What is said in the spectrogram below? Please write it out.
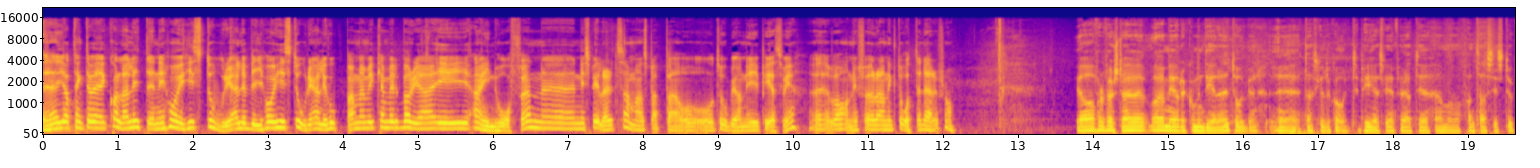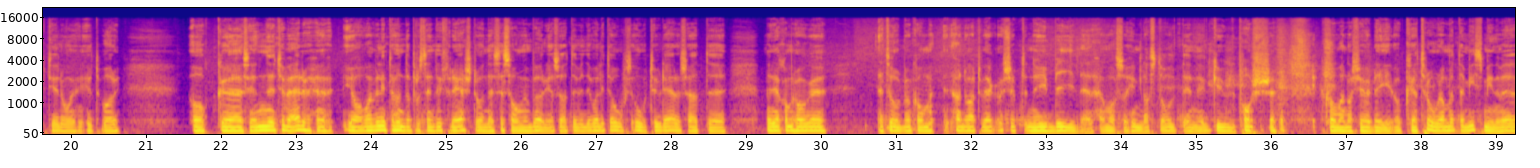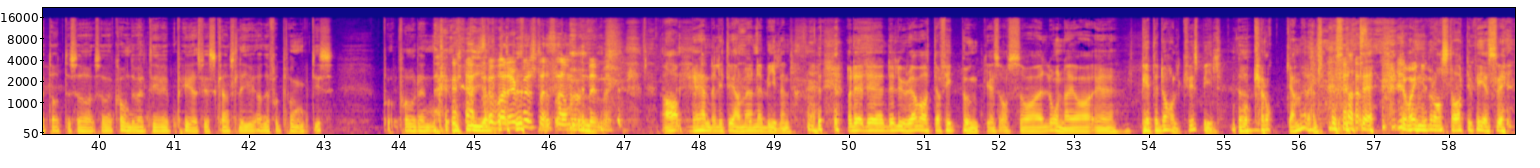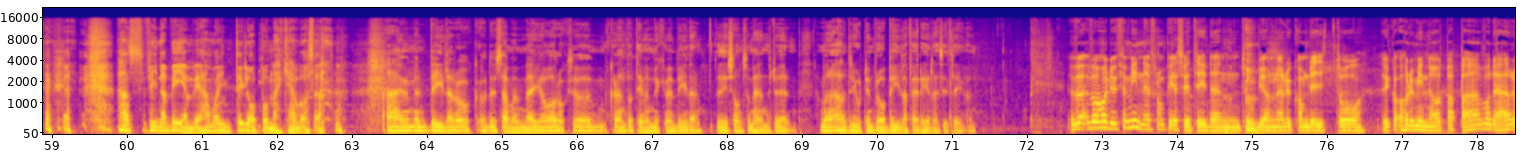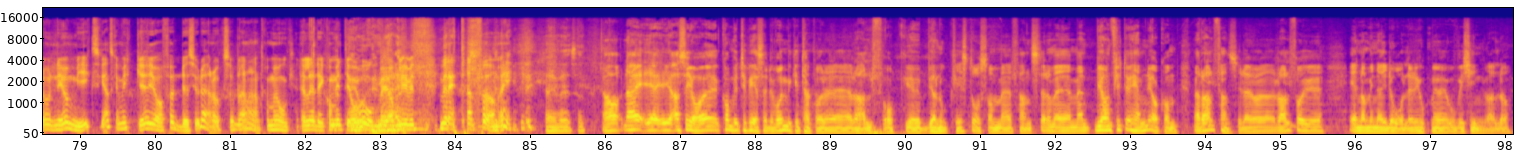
Eh, jag tänkte kolla lite, ni har ju historia, eller vi har ju historia allihopa, men vi kan väl börja i Eindhoven. Eh, ni spelade tillsammans, pappa och, och Torbjörn, i PSV. Eh, vad har ni för anekdoter därifrån? Ja, för det första var jag med och rekommenderade Torbjörn att han skulle komma till PSV för att han var fantastiskt duktig då i Göteborg. Och eh, sen tyvärr, eh, jag var väl inte hundraprocentigt fräsch då när säsongen började så att det, det var lite otur där. Så att, eh, men jag kommer ihåg eh, att Torbjörn kom, hade varit iväg och köpt en ny bil där. Han var så himla stolt. En gul Porsche kom han och körde i. Och jag tror, om jag inte missminner mig Totte, så, så kom det väl till PSVs kansli och hade fått punktis på, på den nya. så var det första sambanden med. Ja, det hände lite grann med den där bilen. och det, det, det luriga var att jag fick punkis och så lånade jag eh, Peter Dahlqvists bil och krockade med den. så att, eh, det var ingen bra start i PSV. Hans fina BMW, han var inte glad på mig kan jag bara säga. Nej, men bilar och, och det är samma med mig. Jag har också klantat till mig mycket med bilar. Det är sånt som händer tyvärr. Man har aldrig gjort en bra bilaffär i hela sitt liv. Va, vad har du för minne från PSV-tiden Torbjörn när du kom dit och har du minne av att pappa var där och ni umgicks ganska mycket? Jag föddes ju där också bland annat, kommer jag ihåg. Eller det kommer inte jag ihåg, men jag har blivit berättat för mig. Ja, nej, alltså jag kom till PC, det var mycket tack vare Ralf och eh, Björn Nordqvist då som eh, fanns där. Eh, Men Björn flyttade hem när jag kom, men Ralf fanns ju där och Ralf var ju en av mina idoler ihop med Ove Kinnvall. Och,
